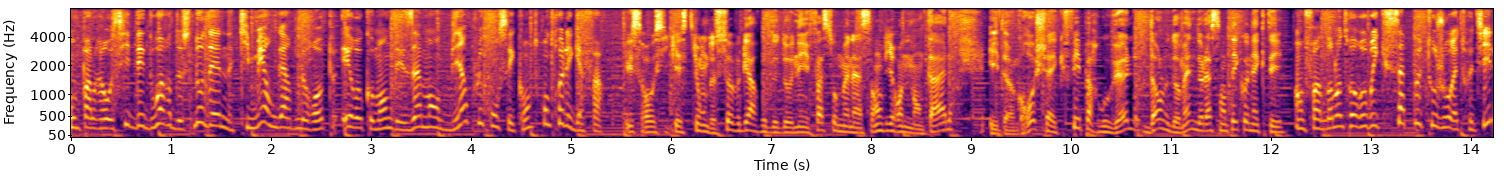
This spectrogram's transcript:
On parlera aussi d'Edward Snowden qui met en garde l'Europe et recommande des amendes bien plus conséquentes contre les GAFA. Il sera aussi question de sauvegarde de données face aux menaces environnementales et d'un gros chèque fait par Google dans le domaine de la santé connectée. Enfin, dans notre rubrique Ça peut toujours être utile,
